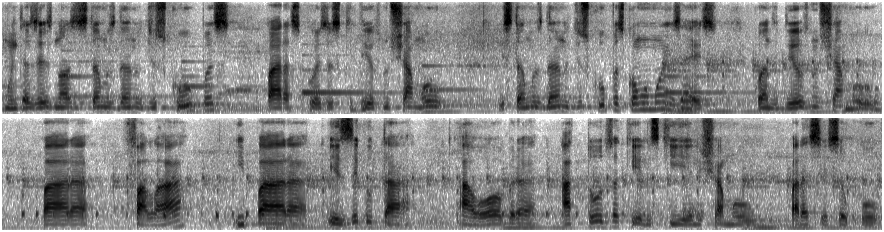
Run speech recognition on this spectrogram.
Muitas vezes nós estamos dando desculpas para as coisas que Deus nos chamou. Estamos dando desculpas como Moisés, quando Deus nos chamou para falar e para executar a obra a todos aqueles que ele chamou para ser seu povo.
